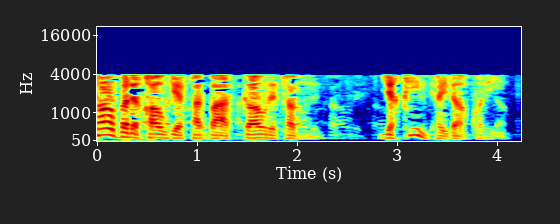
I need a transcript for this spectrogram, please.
تا به لقای پروردگارتان یقین پیدا کنید.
